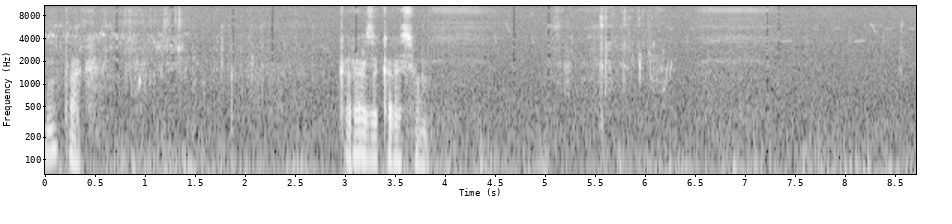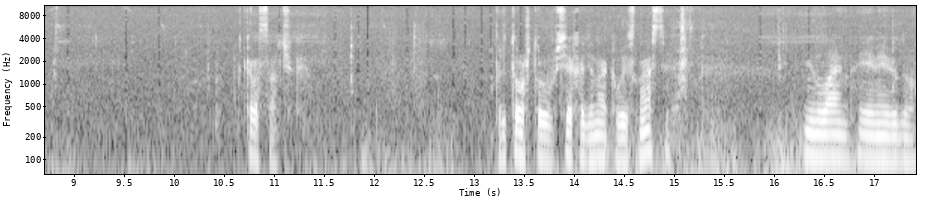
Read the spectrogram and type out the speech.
Вот так. Карась за карасем. Красавчик. При том, что у всех одинаковые снасти. Инлайн, я имею в виду.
